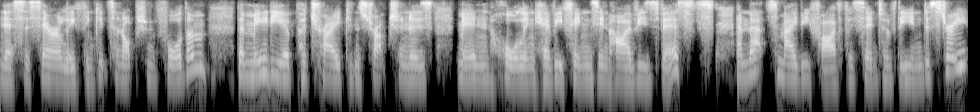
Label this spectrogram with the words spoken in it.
necessarily think it's an option for them. The media portray construction as men hauling heavy things in high vis vests, and that's maybe 5% of the industry.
